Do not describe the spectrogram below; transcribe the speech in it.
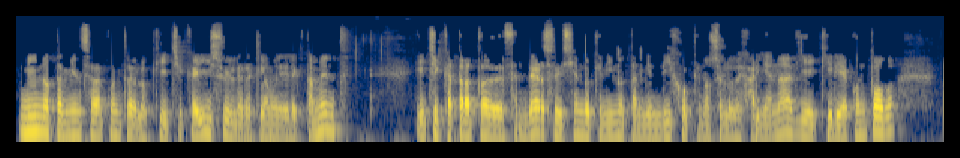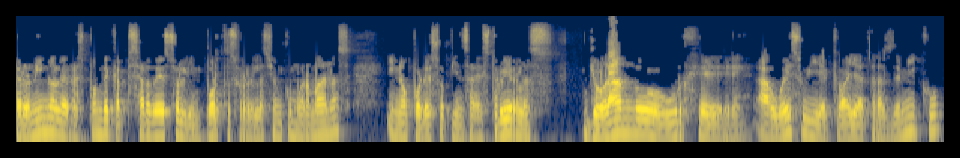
Nino también se da cuenta de lo que Ichika hizo y le reclama directamente. Ichika trata de defenderse diciendo que Nino también dijo que no se lo dejaría a nadie y que iría con todo, pero Nino le responde que a pesar de eso le importa su relación como hermanas y no por eso piensa destruirlas. Llorando urge a Uesugi a que vaya atrás de Miku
